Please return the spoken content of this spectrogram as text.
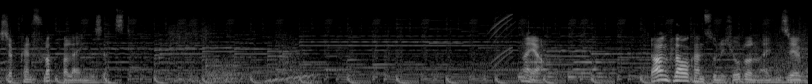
Ich habe keinen Flockball eingesetzt. Naja. Kragenklaue kannst du nicht, oder? Nein, sehr gut.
